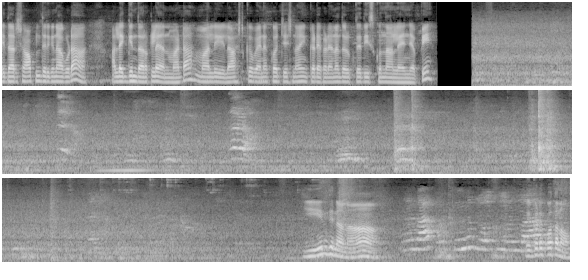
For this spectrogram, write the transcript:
ఐదారు షాపులు తిరిగినా కూడా ఆ లెగ్గిన్ దొరకలేదు అనమాట మళ్ళీ లాస్ట్కి వెనక్కి వచ్చేసిన ఇక్కడ ఎక్కడైనా దొరికితే తీసుకుందాంలే అని చెప్పి. ఏంది నానా ఎక్కడికి పోతున్నావు?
